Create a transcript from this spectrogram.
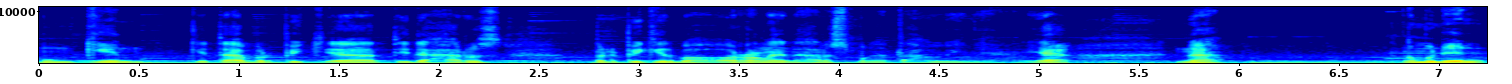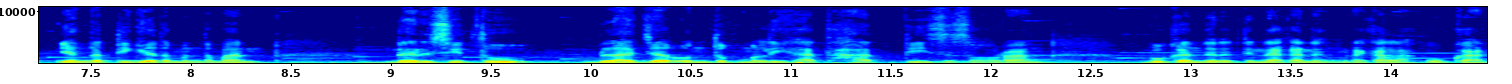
mungkin kita berpikir uh, tidak harus berpikir bahwa orang lain harus mengetahuinya ya nah kemudian yang ketiga teman-teman dari situ belajar untuk melihat hati seseorang bukan dari tindakan yang mereka lakukan.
